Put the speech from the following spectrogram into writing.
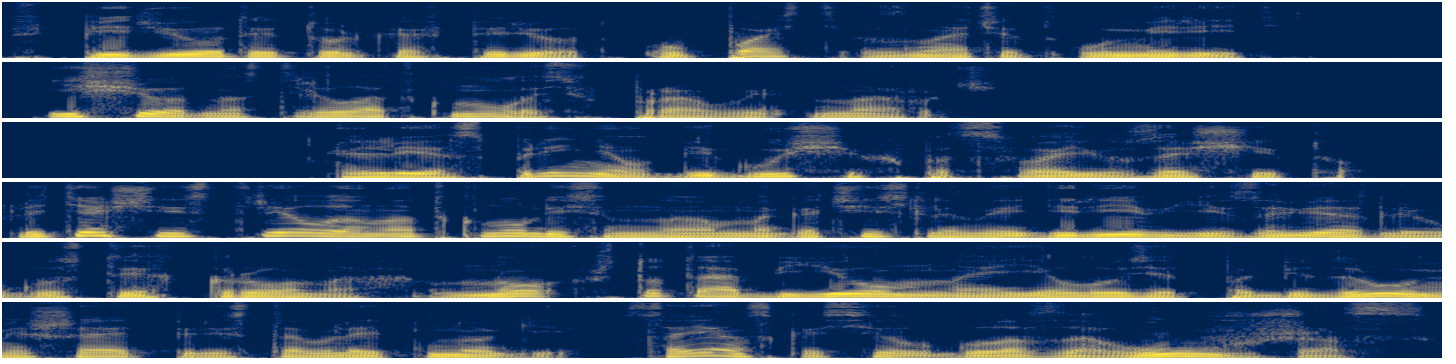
Вперед и только вперед. Упасть значит умереть. Еще одна стрела ткнулась в правый наруч. Лес принял бегущих под свою защиту. Летящие стрелы наткнулись на многочисленные деревья и завязли в густых кронах, но что-то объемное елозит по бедру, мешает переставлять ноги. Саян скосил глаза. Ужас!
